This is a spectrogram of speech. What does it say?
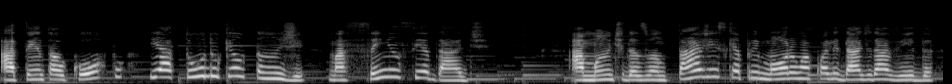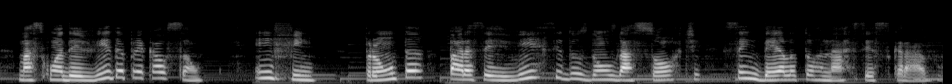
atenta ao corpo e a tudo que o tange, mas sem ansiedade. Amante das vantagens que aprimoram a qualidade da vida, mas com a devida precaução. Enfim, pronta para servir-se dos dons da sorte sem dela tornar-se escravo.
